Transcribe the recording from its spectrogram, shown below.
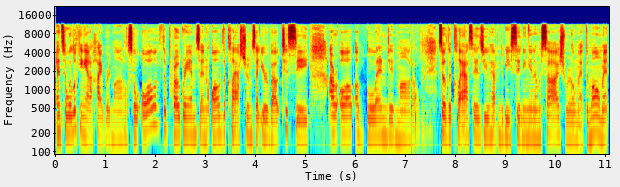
And so we're looking at a hybrid model. So all of the programs and all of the classrooms that you're about to see are all a blended model. Mm-hmm. So the classes, you happen to be sitting in a massage room at the moment.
